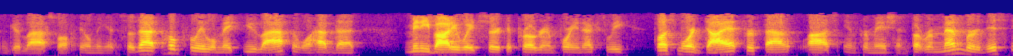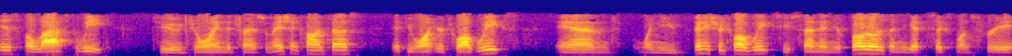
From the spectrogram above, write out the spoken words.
some good laughs while filming it. So that hopefully will make you laugh, and we'll have that mini bodyweight circuit program for you next week plus more diet for fat loss information. But remember, this is the last week to join the transformation contest if you want your 12 weeks. And when you finish your 12 weeks, you send in your photos and you get six months free.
